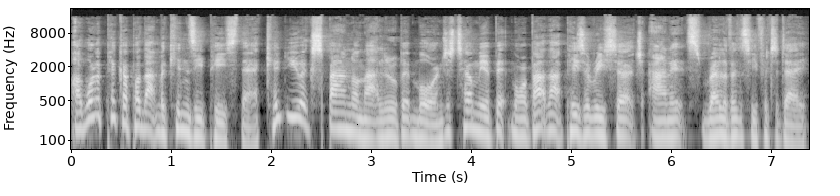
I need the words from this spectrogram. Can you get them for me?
I want to pick up on that McKinsey piece there. Can you expand on that a little bit more and just tell me a bit more about that piece of research and its relevancy for today?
